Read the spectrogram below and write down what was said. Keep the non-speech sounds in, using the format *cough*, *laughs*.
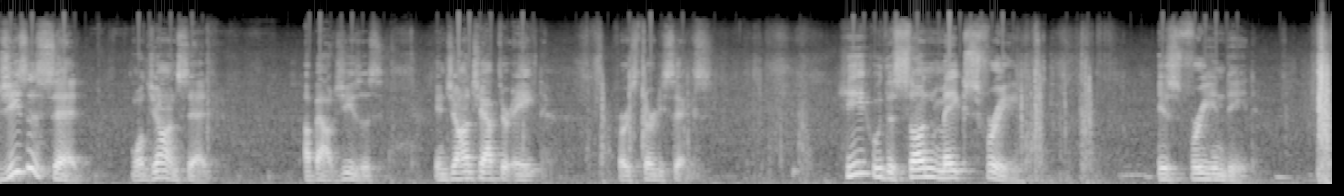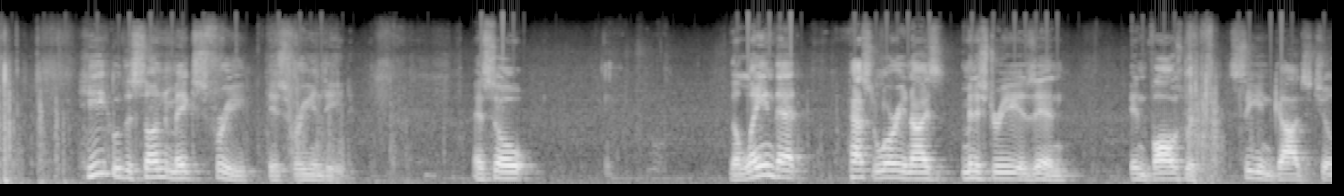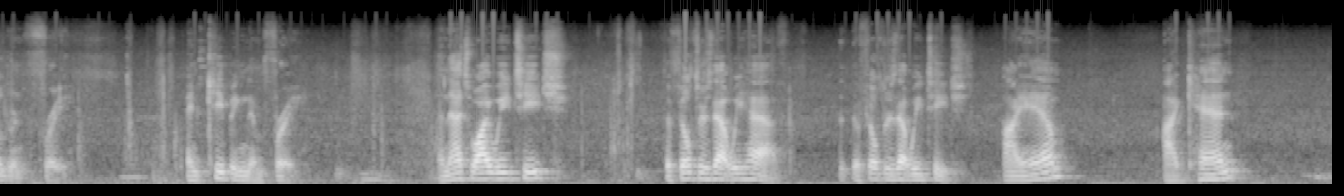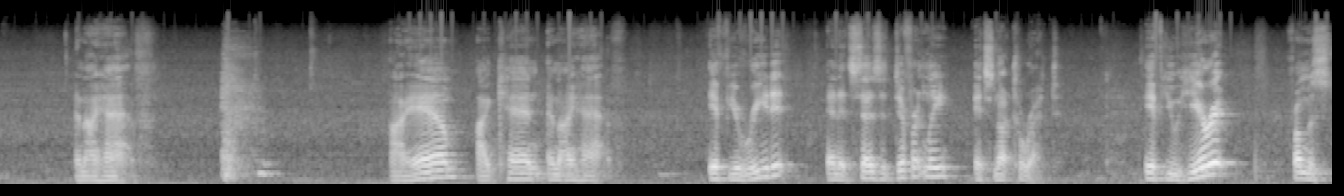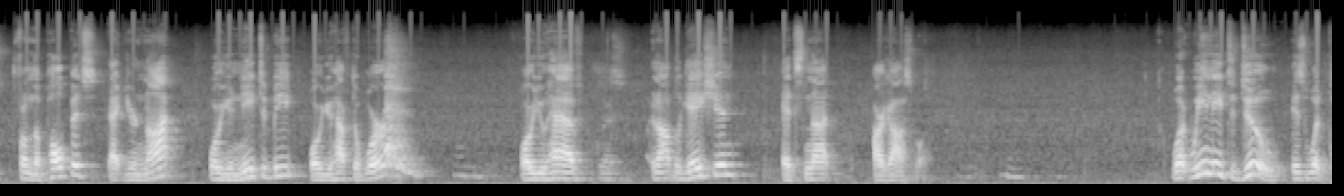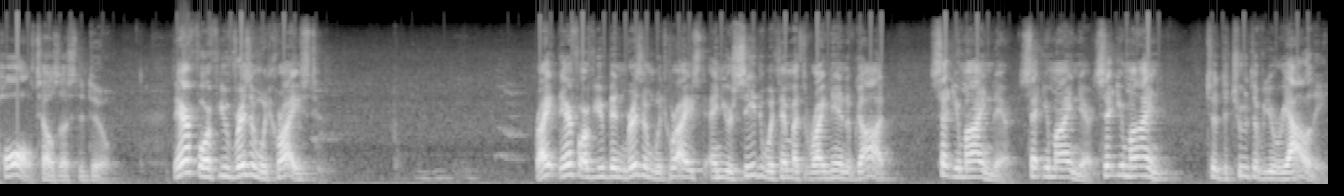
Jesus said, well, John said about Jesus in John chapter 8, verse 36 He who the Son makes free is free indeed. He who the Son makes free is free indeed. And so, the lane that Pastor Lori and I's ministry is in involves with seeing God's children free and keeping them free. And that's why we teach the filters that we have, the filters that we teach. I am, I can, and I have. I am, I can, and I have. If you read it and it says it differently, it's not correct. If you hear it from the, from the pulpits that you're not, or you need to be, or you have to work, or you have an obligation, it's not our gospel. What we need to do is what Paul tells us to do. Therefore, if you've risen with Christ, right? Therefore, if you've been risen with Christ and you're seated with him at the right hand of God, set your mind there. Set your mind there. Set your mind to the truth of your reality,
